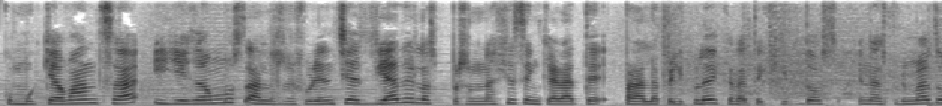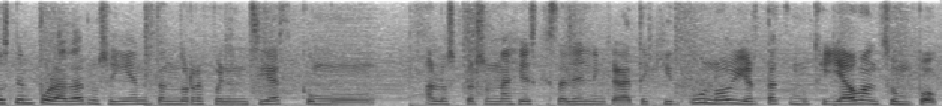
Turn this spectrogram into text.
como que avanza y llegamos a las referencias ya de los personajes en karate para la película de Karate Kid 2. En las primeras dos temporadas nos seguían dando referencias como a los personajes que salen en Karate Kid 1 y como que ya avanzó un poco.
